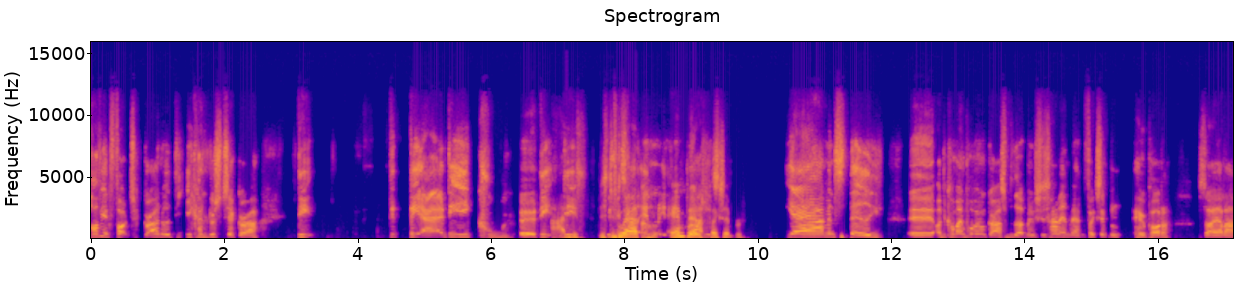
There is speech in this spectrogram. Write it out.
påvirke folk til at gøre noget, de ikke har lyst til at gøre, det, det, det, er, det er ikke cool. Øh, det, Ej, det, hvis, hvis det vi nu er en anden- en anden Ambrose, for verdens- eksempel. Ja, men stadig. Øh, og det kommer an på, hvad man gør osv. Men hvis vi har en anden verden, for eksempel Harry Potter, så er der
